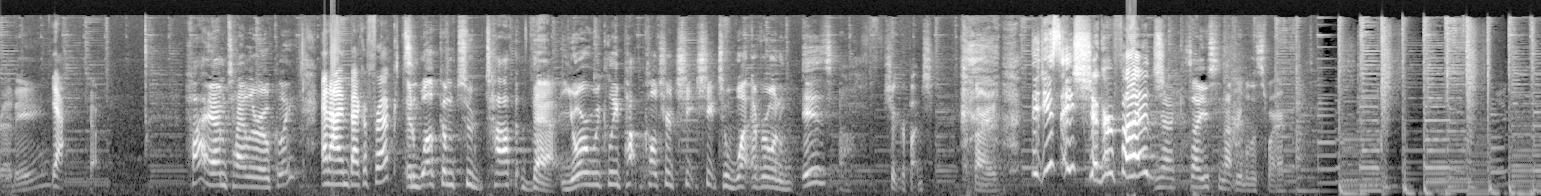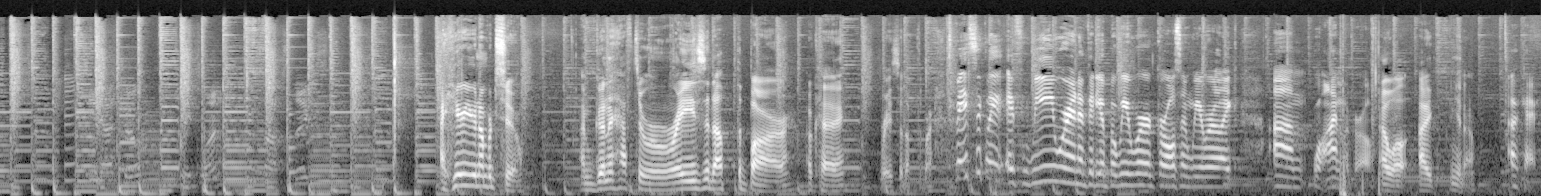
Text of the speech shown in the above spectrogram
Ready? Yeah. Hi, I'm Tyler Oakley, And I'm Becca Frucht. and welcome to Top That, your weekly pop culture cheat sheet to what everyone is. Oh, sugar fudge. Sorry. Did you say sugar fudge? yeah, because I used to not be able to swear. I hear you're number two. I'm gonna have to raise it up the bar. Okay, raise it up the bar. Basically, if we were in a video, but we were girls and we were like, um, well, I'm a girl. Oh well, I, you know. Okay.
